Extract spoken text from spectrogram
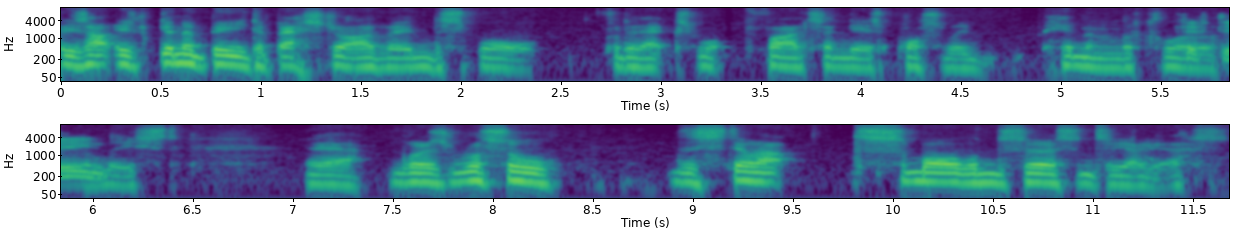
is, is going to be the best driver in the sport for the next what five ten years possibly him and Leclerc 15. at least. Yeah. Whereas Russell, there's still that small uncertainty, I guess.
